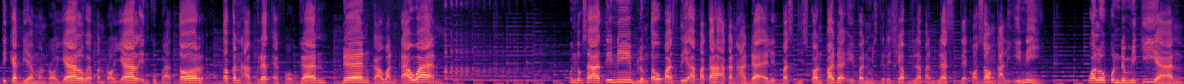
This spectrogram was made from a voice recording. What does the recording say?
tiket Diamond Royal, Weapon Royal, Inkubator, token upgrade Evogan, dan kawan-kawan. Untuk saat ini belum tahu pasti apakah akan ada Elite Pass diskon pada event Mystery Shop 18.0 kali ini. Walaupun demikian,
